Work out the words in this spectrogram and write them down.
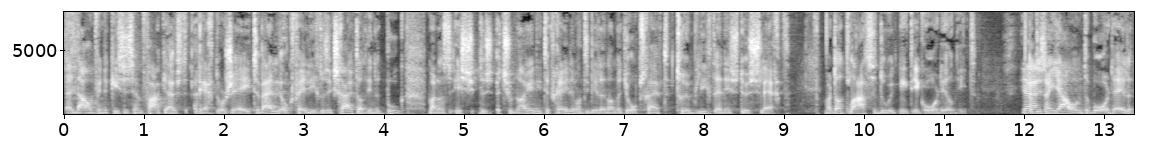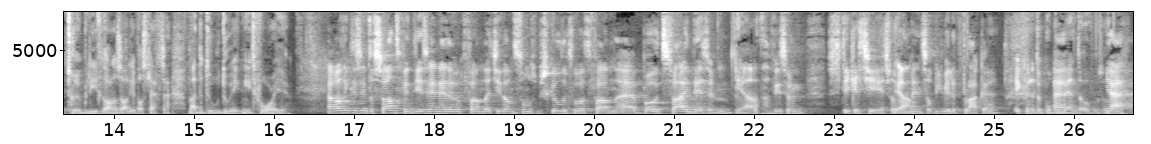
En daarom vinden kiezers hem vaak juist recht door zee. Terwijl hij ook veel liegt. Dus ik schrijf dat in het boek. Maar dan is dus het journaal niet tevreden. Want die willen dan dat je opschrijft... Trump liegt en is dus slecht. Maar dat laatste doe ik niet. Ik oordeel niet. Ja. Het is aan jou om te beoordelen. Trump liegt, anders zal hij wel slecht zijn. Maar dat doe, doe ik niet voor je. Nou, wat ik dus interessant vind, je zei net ook van dat je dan soms beschuldigd wordt van uh, both sidism. Ja. Wat dan weer zo'n stickertje is wat Ja. dan mensen op je willen plakken. Ik vind het een compliment Eh, overigens. Ja,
